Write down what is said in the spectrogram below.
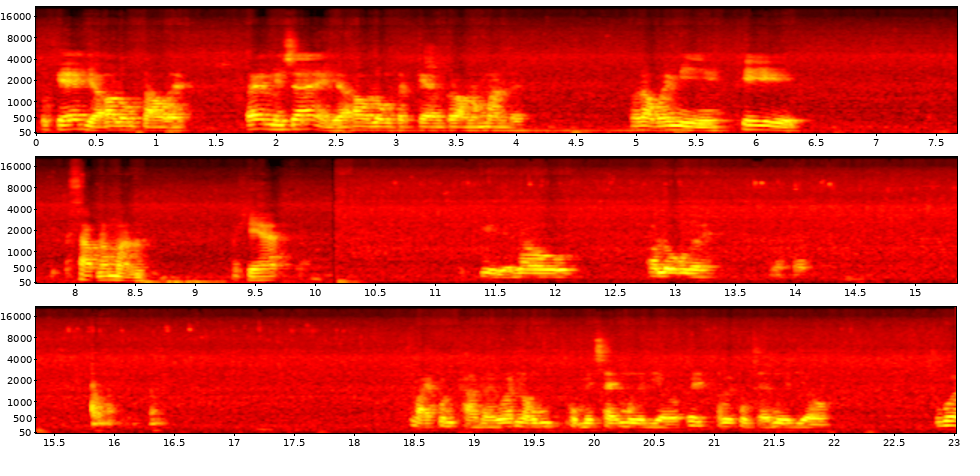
โอเค เดี๋ยวเอาลงเตาเลย เอ้ยไม่ใช่เดี๋ยวเอาลงตะแกรงกรองน้ำมันเลยเพราะเราไม่มีที่ซับน้ำมันโอเคฮะโอเคเดี๋ยวเราเอาลงเลยนะครับหลายคนถามเลยว่าเราผมไม่ใช้มือเดียวเอ้ยทำไมผมใช้มือเดียวเพราะว่า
